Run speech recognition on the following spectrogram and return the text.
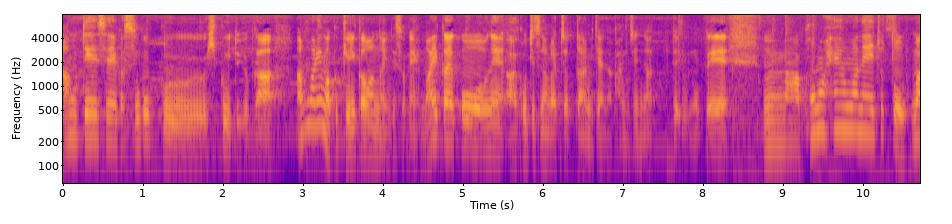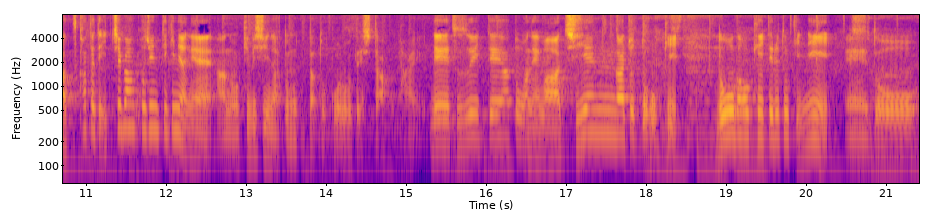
安定性がすごく低いというかあんまりうまく切り替わんないんですよね。毎回こうねあこっちつながっちゃったみたいな感じになってるので、うん、まあこの辺はねちょっと、まあ、使ってて一番個人的にはねあの厳しいなと思ったところでした。はい、で続いてあとはね、まあ、遅延がちょっと大きい。動画を聞いてる時にえっ、ー、と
